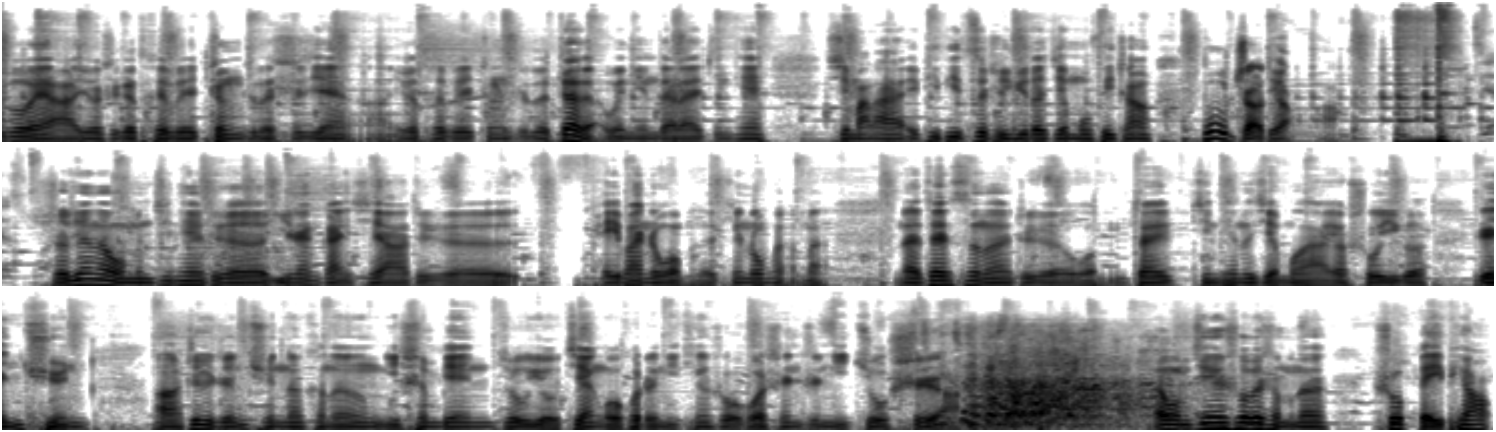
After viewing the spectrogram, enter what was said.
各位啊，又是个特别正直的时间啊，一个特别正直的调调，为您带来今天喜马拉雅 APP 自制娱乐节目，非常不着调啊。首先呢，我们今天这个依然感谢啊，这个陪伴着我们的听众朋友们。那再次呢，这个我们在今天的节目啊，要说一个人群啊，这个人群呢，可能你身边就有见过，或者你听说过，甚至你就是啊。那我们今天说的什么呢？说北漂。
